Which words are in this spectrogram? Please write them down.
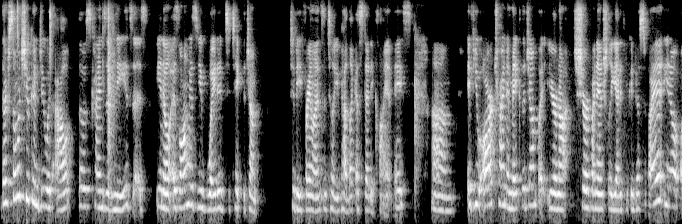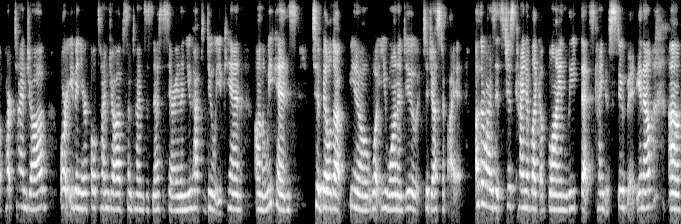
there's so much you can do without those kinds of needs. As you know, as long as you've waited to take the jump to be freelance until you've had like a steady client base. Um, if you are trying to make the jump but you're not sure financially yet if you can justify it, you know, a part-time job or even your full-time job sometimes is necessary and then you have to do what you can on the weekends to build up, you know, what you want to do to justify it. Otherwise, it's just kind of like a blind leap that's kind of stupid, you know? Um,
